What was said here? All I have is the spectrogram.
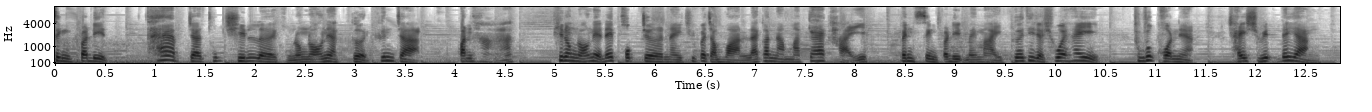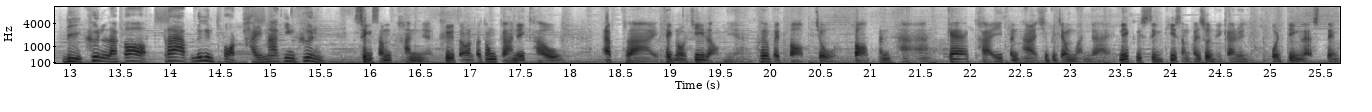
สิ่งประดิษฐ์แทบจะทุกชิ้นเลยของน้องๆ เนี่ยเกิดขึ้นจากปัญหา ที่น้องๆเนี่ยได้พบเจอในชีวิตประจำวัน และก็นำมาแก้ไขเป็นสิ่งประดิษฐ์ใหม่ๆ เพื่อที่จะช่วยให้ทุกๆ คนเนี่ยใช้ชีวิตได้อย่างดีขึ้นแล้วก็ราบลื่นปลอดภัยมากยิ่งขึ้น สิ่งสำคัญเนี่ยคือต้องเราต้องการให้เขาแอพพลายเทคโนโลยีเหล่านี้เพื่อไปตอบโจทย์ ตอบปัญหา แก้ไขปัญหาชีวิตประจำวันได้ นี่คือสิ่งที่สำคัญสุดในการเรียนโคดดิ้งและ STEM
